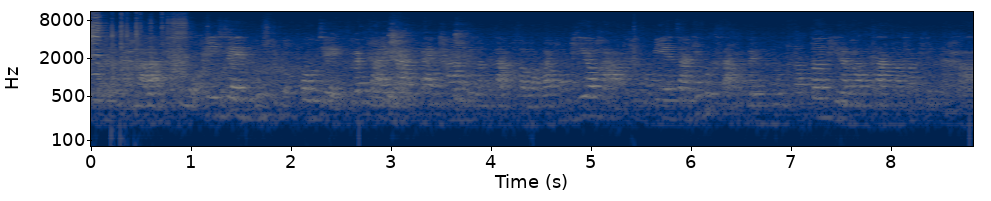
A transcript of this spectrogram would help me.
นะคะพรีเซนต์โปรเจกต์เว็บไซต์การแปลงค่าเงินต่างๆสำหรับนักท่องเที่ยวค่ะ มีอาจารย์ที่ปรึกษาเป็นดรพีรพันธ์จางรัฐพิษนะคะ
